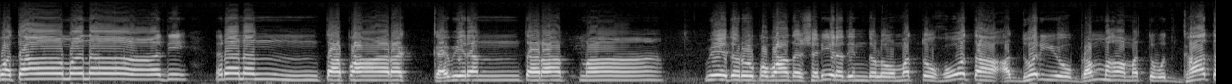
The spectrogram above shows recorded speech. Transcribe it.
ವತಾಮನಾದಿ ರನಂತಪಾರ ಕವಿರಂತರಾತ್ಮ ವೇದರೂಪವಾದ ಶರೀರದಿಂದಲೂ ಮತ್ತು ಹೋತ, ಅಧ್ವರ್ಯು, ಬ್ರಹ್ಮ ಮತ್ತು ಉದ್ಘಾತ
